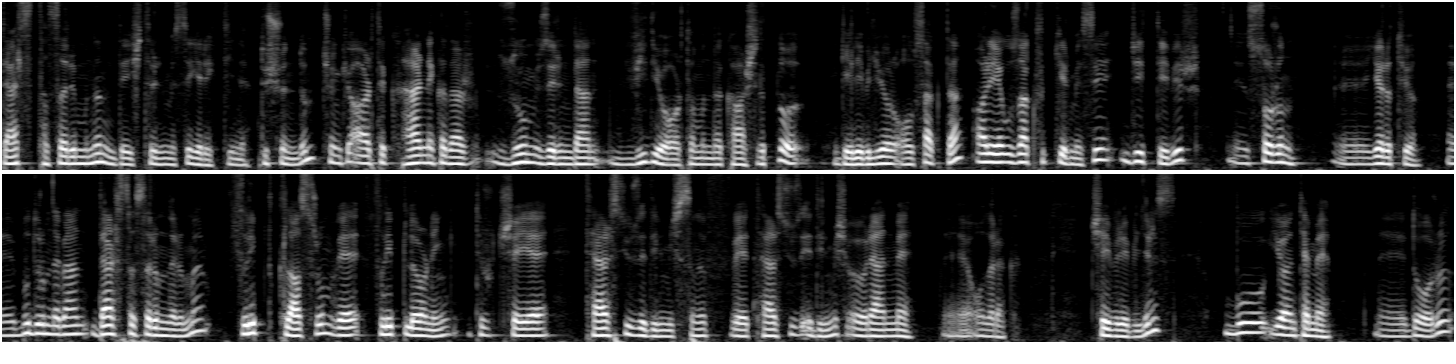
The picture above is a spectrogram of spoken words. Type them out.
ders tasarımının değiştirilmesi gerektiğini düşündüm. Çünkü artık her ne kadar Zoom üzerinden video ortamında karşılıklı gelebiliyor olsak da araya uzaklık girmesi ciddi bir e, sorun e, yaratıyor. E, bu durumda ben ders tasarımlarımı Flipped Classroom ve Flipped Learning Türkçe'ye ters yüz edilmiş sınıf ve ters yüz edilmiş öğrenme e, olarak çevirebiliriz. Bu yönteme e, doğru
